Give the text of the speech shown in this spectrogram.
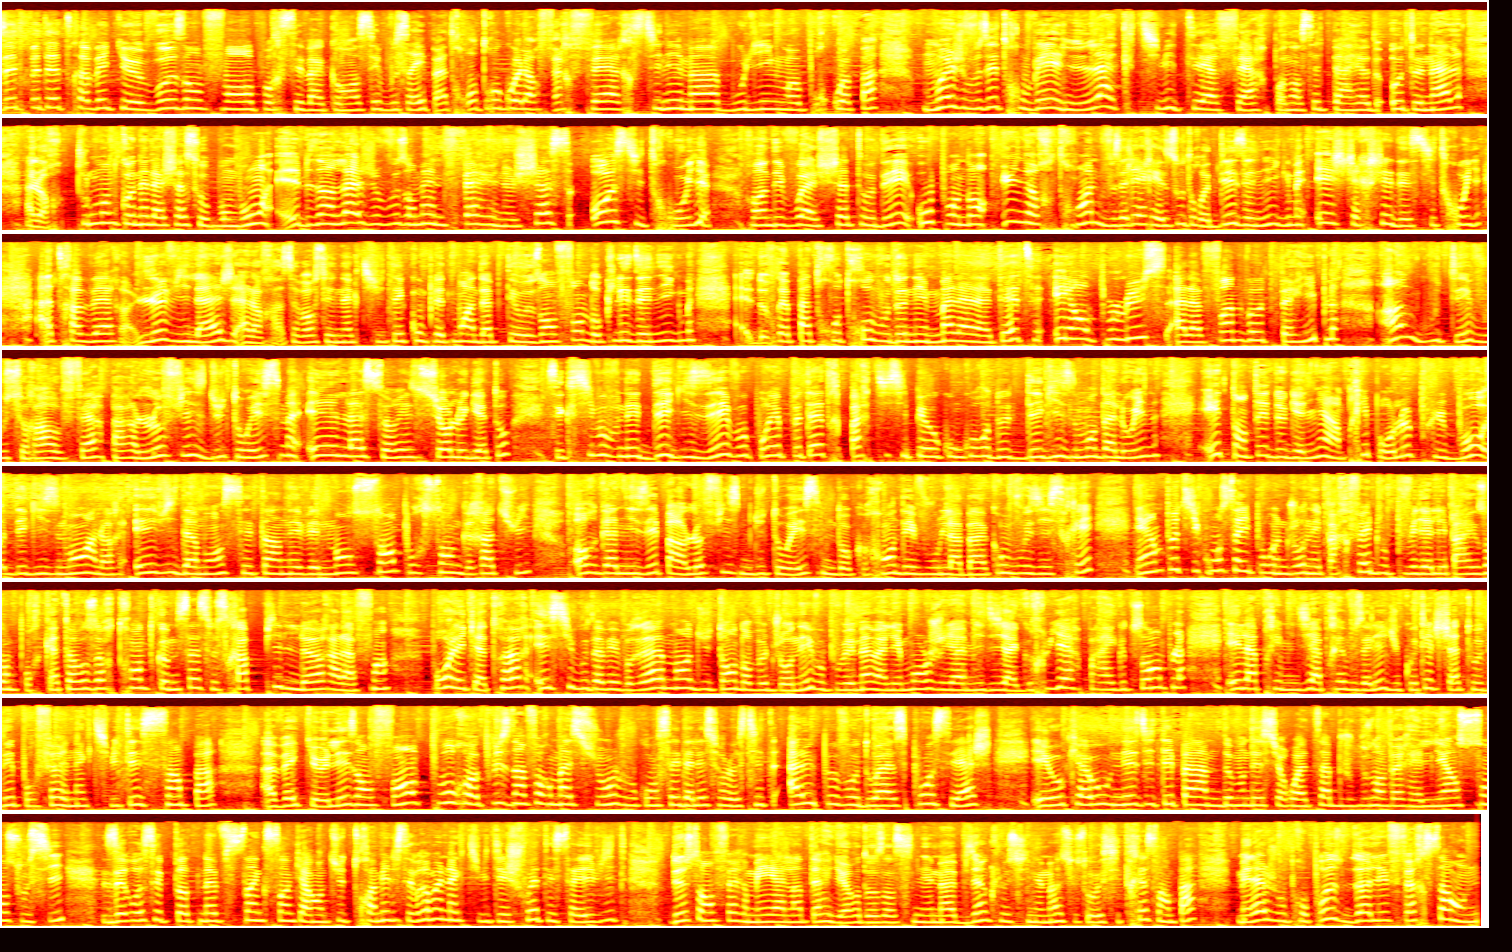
Vous êtes peut-être avec euh, vos enfants pour ces vacances et vous savez pas trop trop quoi leur faire faire, cinéma, bowling, euh, pourquoi pas. Moi, je vous ai trouvé l'activité à faire pendant cette période automnale. Alors, tout le monde connaît la chasse aux bonbons. Et bien là, je vous emmène faire une chasse aux citrouilles. Rendez-vous à Châteaudet où pendant 1h30, vous allez résoudre des énigmes et chercher des citrouilles à travers le village. Alors, à savoir, c'est une activité complètement adaptée aux enfants. Donc, les énigmes, elles devraient pas trop trop vous donner mal à la tête. Et en plus, à la fin de votre périple, un goûter vous sera offert par l'Office du tourisme. Et la cerise sur le gâteau, c'est que si vous venez déguisé, vous pourrez peut-être participer au concours de déguisement d'Halloween et tenter de gagner un prix pour le plus beau déguisement. Alors évidemment, c'est un événement 100% gratuit organisé par l'Office du tourisme. Donc rendez-vous là-bas quand vous y serez. Et un petit conseil pour une journée parfaite, vous pouvez y aller par exemple pour 14h30, comme ça ce sera pile l'heure à la fin pour les 4 heures. Et si vous avez vraiment du temps dans votre journée, vous pouvez même aller manger à midi à Gruyère par exemple. Et l'après-midi, après, vous allez du côté de Châteaudet pour faire une activité sympa avec euh, les enfants. Pour euh, plus d'informations, je vous conseille d'aller sur le site alpevaudoise.ch. Et au cas où, n'hésitez pas à me demander sur WhatsApp, je vous enverrai le lien sans souci. 079 548 3000. C'est vraiment une activité chouette et ça évite de s'enfermer à l'intérieur dans un cinéma, bien que le cinéma ce soit aussi très sympa. Mais là, je vous propose d'aller faire ça en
